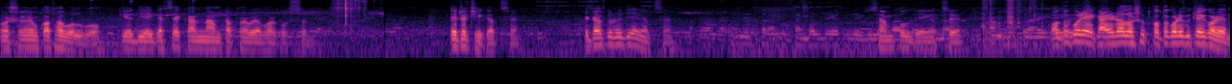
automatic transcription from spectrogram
ওর সঙ্গে আমি কথা বলব। কে দিয়ে গেছে, কার নামটা আপনারা ব্যবহার করছেন। এটা ঠিক আছে। এটাও কিনে দিয়ে গেছে। স্যাম্পল দিয়ে গেছে। কত করে? কারিডল ওষুধ কত করে বিক্রয় করেন?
